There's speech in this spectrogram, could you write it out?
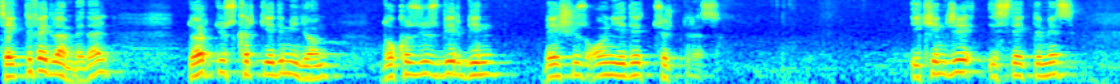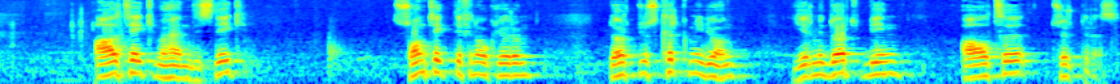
Teklif edilen bedel 447 milyon 901 bin 517 Türk lirası. İkinci isteklimiz Altek Mühendislik. Son teklifini okuyorum. 440 milyon 24 bin 6 Türk lirası.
